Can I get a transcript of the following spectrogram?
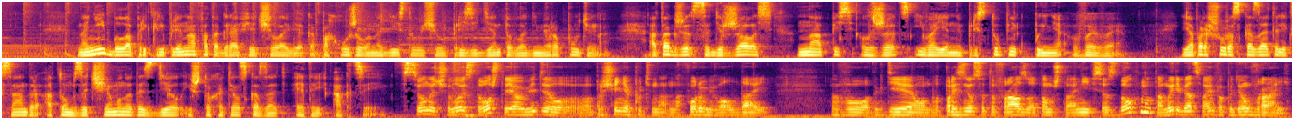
На ней была прикреплена фотография человека, похожего на действующего президента Владимира Путина, а также содержалась надпись «Лжец и военный преступник Пыня ВВ». Я прошу рассказать Александра о том, зачем он это сделал и что хотел сказать этой акцией. Все началось с того, что я увидел обращение Путина на форуме Валдай, вот, где он вот произнес эту фразу о том, что они все сдохнут, а мы, ребят, с вами попадем в рай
